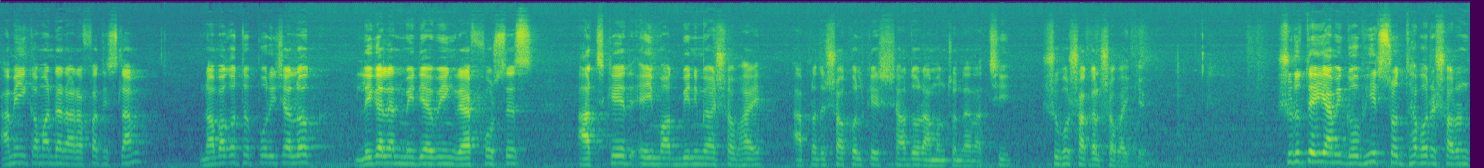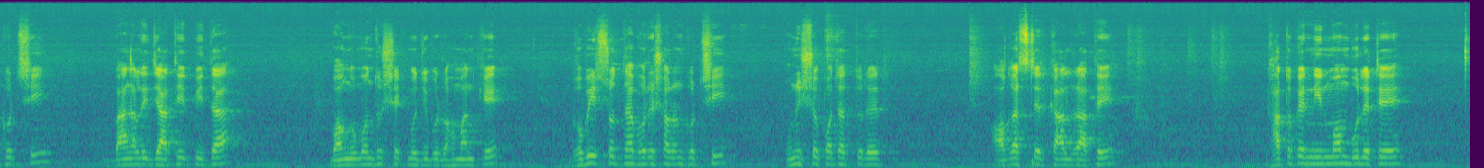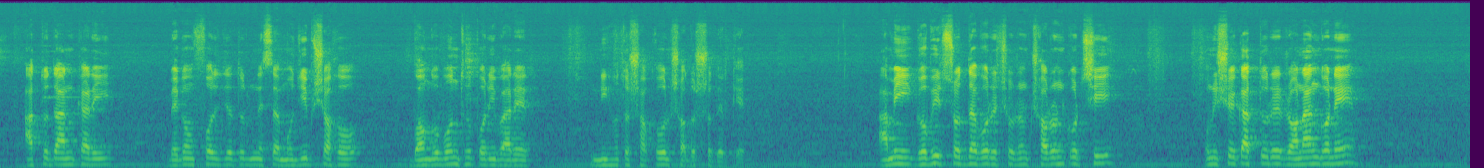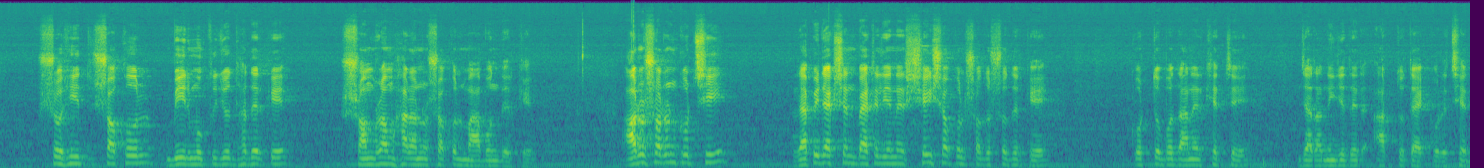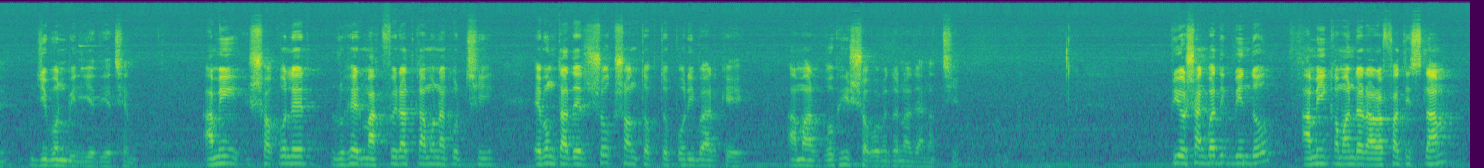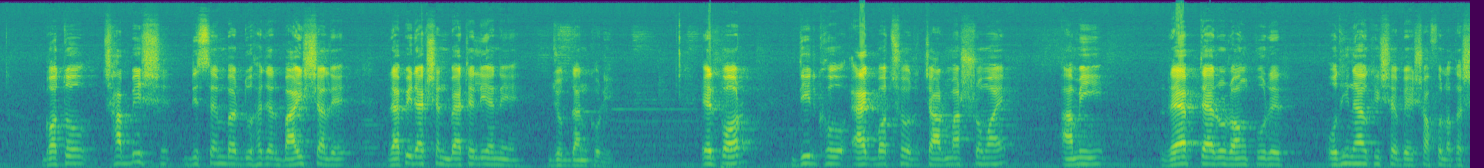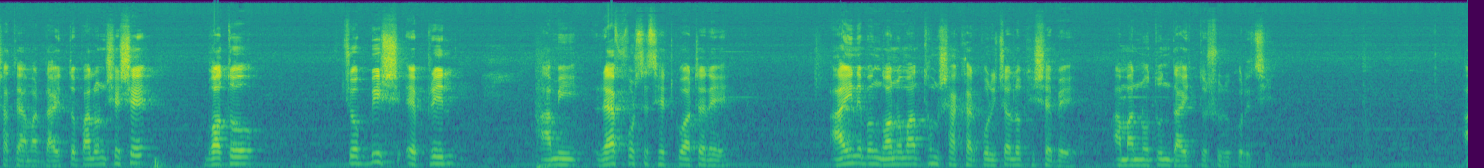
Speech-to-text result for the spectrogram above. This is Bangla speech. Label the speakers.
Speaker 1: আমি কমান্ডার আরাফাত ইসলাম, নবাগত পরিচালক legal and media wing RAB forces আজকের এই মত বিনিময় সভায় আপনাদের সকলকে সাদর আমন্ত্রণ জানাচ্ছি। শুভ সকাল সবাইকে। শুরুতেই আমি গভীর শ্রদ্ধা ভরে স্মরণ করছি বাঙালি জাতির পিতা বঙ্গবন্ধু শেখ মুজিবুর রহমানকে। গভীর শ্রদ্ধা ভরে স্মরণ করছি উনিশশো পঁচাত্তরের অগাস্টের কাল রাতে। ঘাতকের নির্মম বুলেটে আত্মদানকারী বেগম ফরিদাতুন্নেসা মুজিব সহ বঙ্গবন্ধু পরিবারের নিহত সকল সদস্যদেরকে। আমি গভীর শ্রদ্ধা ভরে স্মরণ করছি উনিশশো একাত্তরের রণাঙ্গনে শহীদ সকল বীর মুক্তিযোদ্ধাদেরকে, সম্ভ্রম হারানো সকল মা বোনদেরকে। আরও স্মরণ করছি র্যাপিড অ্যাকশন ব্যাটালিয়নের সেই সকল সদস্যদেরকে কর্তব্য দানের ক্ষেত্রে যারা নিজেদের আত্মত্যাগ করেছেন, জীবন বিলিয়ে দিয়েছেন। আমি সকলের রুহের মাগফিরাত কামনা করছি এবং তাদের শোক সন্তপ্ত পরিবারকে আমার গভীর সমবেদনা জানাচ্ছি। প্রিয় সাংবাদিকবৃন্দ, আমি কমান্ডার আরাফাত ইসলাম। গত ২৬ ডিসেম্বর দু হাজার বাইশ সালে র্যাপিড অ্যাকশন ব্যাটালিয়নে যোগদান করি। এরপর দীর্ঘ এক বছর চার মাস সময় আমি র্যাব তেরো রংপুরের অধিনায়ক হিসেবে সফলতার সাথে আমার দায়িত্ব পালন শেষে গত চব্বিশ এপ্রিল আমি র্যাব ফোর্সেস হেডকোয়ার্টারে আইন এবং গণমাধ্যম শাখার পরিচালক হিসেবে আমার নতুন দায়িত্ব শুরু করেছি।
